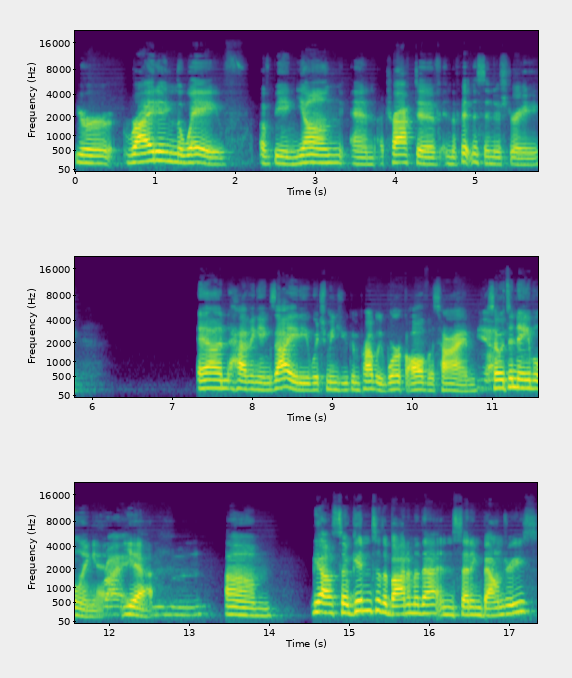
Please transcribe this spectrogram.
you're riding the wave of being young and attractive in the fitness industry and having anxiety, which means you can probably work all the time. Yeah. So it's enabling it. Right. Yeah. Mhm. Um, yeah. So getting to the bottom of that and setting boundaries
